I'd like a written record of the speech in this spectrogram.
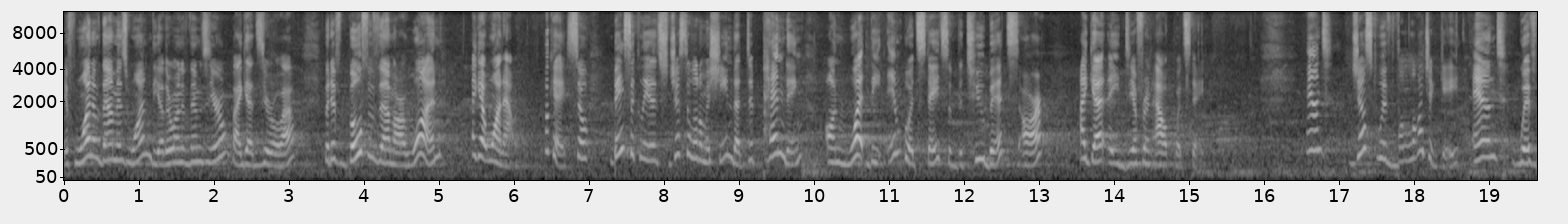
If one of them is 1, the other one of them is 0, I get 0 out. But if both of them are 1, I get 1 out. Okay, so basically it's just a little machine that depending on what the input states of the two bits are, I get a different output state. And just with a logic gate and with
